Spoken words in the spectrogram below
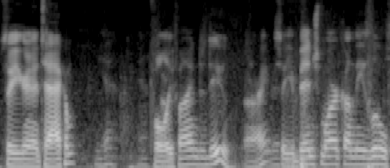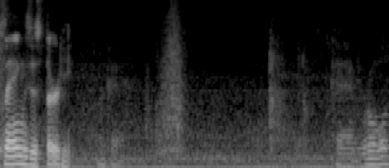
so you're going to attack them? Yeah. yeah. Fully fine to do. All right, so your benchmark on these little things is 30. Okay. Okay, I rolled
